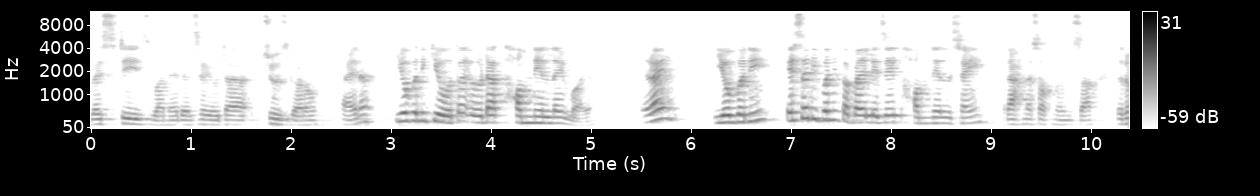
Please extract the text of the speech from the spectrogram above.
वेस्टेज भनेर चाहिँ एउटा चुज गरौँ होइन? यो पनि के हो त? एउटा थम्नेल नै भयो राइट यो पनि यसरी पनि तपाईँले चाहिँ थम्नेल चाहिँ राख्न सक्नुहुन्छ र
